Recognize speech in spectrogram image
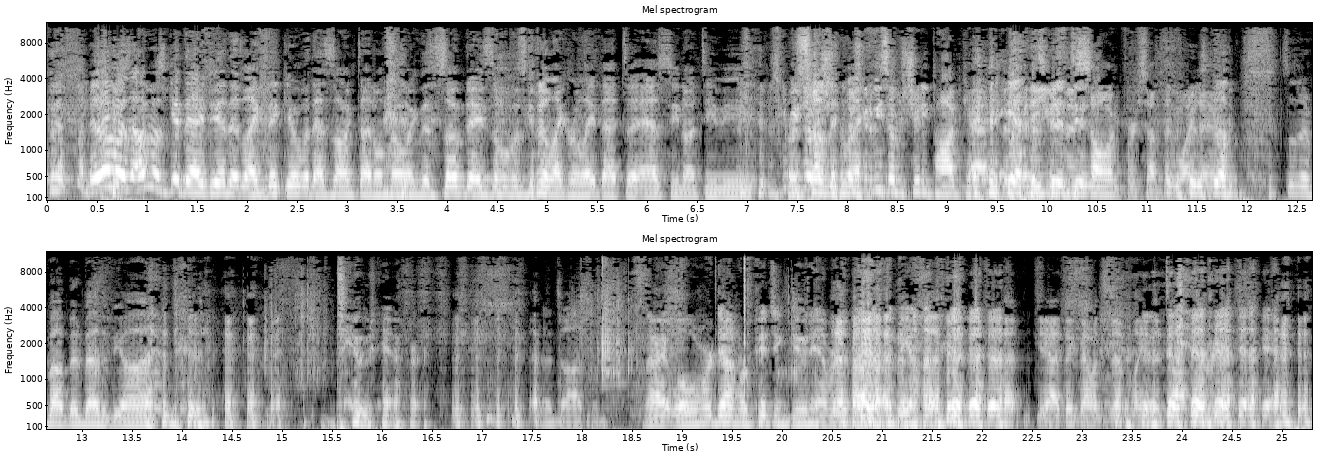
It almost, I almost get the idea that like they came up with that song title knowing that someday someone was gonna like relate that to as seen on TV or Some- something there's like. gonna be some shitty podcast that's Yeah, gonna use this do- song for something one day. Some- something about Bed Bath and Beyond. Dude Hammer. That's awesome. All right, well when we're done, we're pitching Dude Hammer to and Beyond. yeah, I think that one's definitely in the top three. Yeah.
